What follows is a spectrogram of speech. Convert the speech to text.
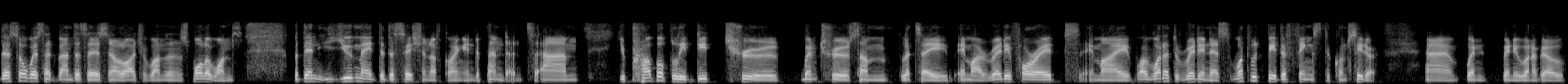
there's always advantages in a larger ones and smaller ones but then you made the decision of going independent um, you probably did through went through some let's say am i ready for it am i what are the readiness what would be the things to consider uh, when when you want to go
